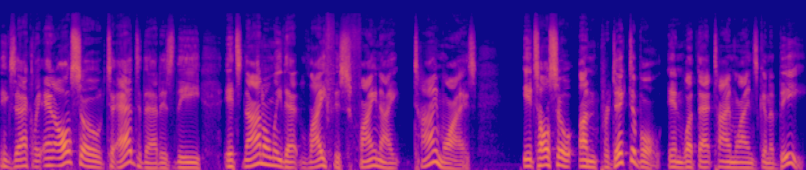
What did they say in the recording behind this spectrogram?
Exactly. And also to add to that is the it's not only that life is finite time-wise, it's also unpredictable in what that timeline's going to be.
